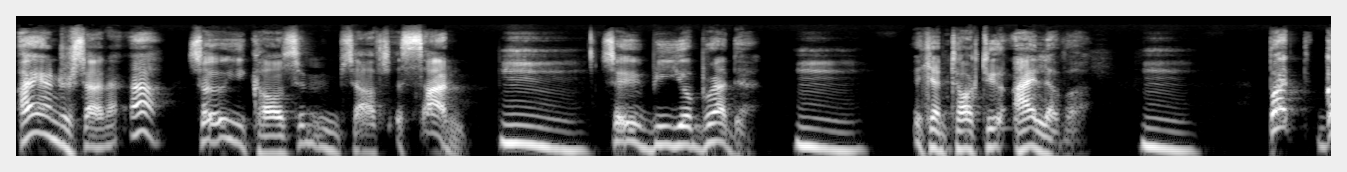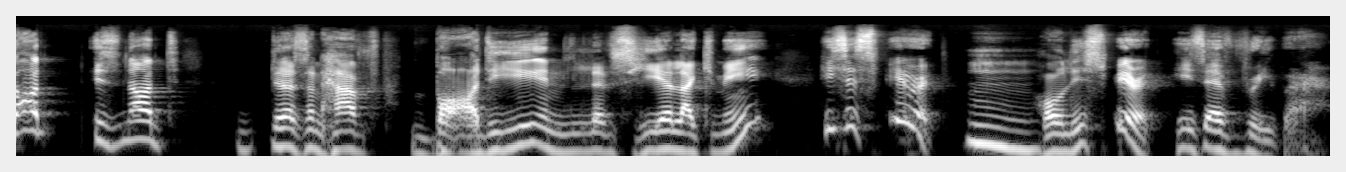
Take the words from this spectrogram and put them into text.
I understand. Ah, so he calls himself a son. So he'll be your brother. He can talk to you. I love her. But God is not doesn't have body and lives here like me. He's a spirit. Hmm. Holy Spirit. He's everywhere.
